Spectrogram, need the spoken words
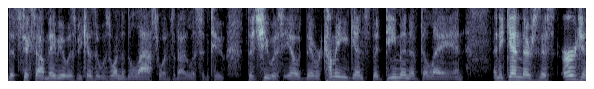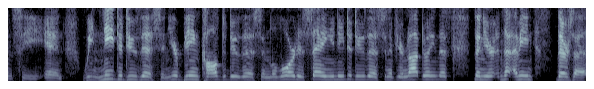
that sticks out. Maybe it was because it was one of the last ones that I listened to. That she was, you know, they were coming against the demon of delay, and and again, there's this urgency in we need to do this, and you're being called to do this, and the Lord is saying you need to do this, and if you're not doing this, then you're. I mean, there's a.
